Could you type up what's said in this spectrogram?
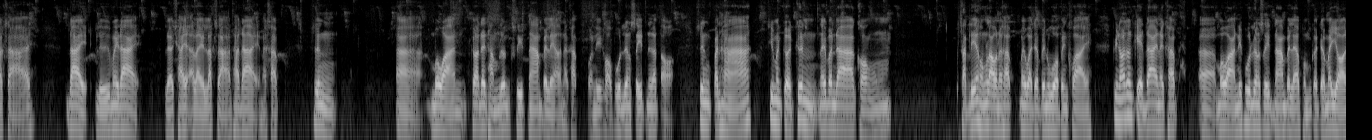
รักษาได้หรือไม่ได้ แล้วใช้อะไรรักษาถ้าได้นะครับ ซึ่งเมื่อวานก็ได้ทำเรื่องซีดน้ำไปแล้วนะครับ วันนี้ขอพูดเรื่องซีดเนื้อต่อ ซึ่งปัญหาที่มันเกิดขึ้นในบรรดาของสัตว์เลี้ยงของเรานะครับ ไม่ว่าจะเป็นวัวเป็นควาย พี่น้องสังเกตได้นะครับเมื่อวานนี้พูดเรื่องซีดน้ำไปแล้ว ผมก็จะไม่ย้อน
